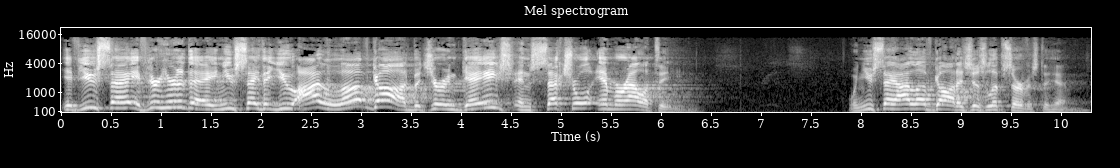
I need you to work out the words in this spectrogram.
If you say, if you're here today and you say that you, I love God, but you're engaged in sexual immorality, when you say, I love God, it's just lip service to Him.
